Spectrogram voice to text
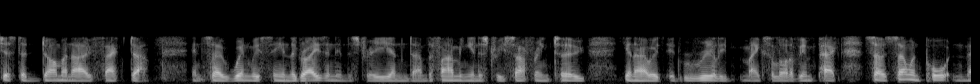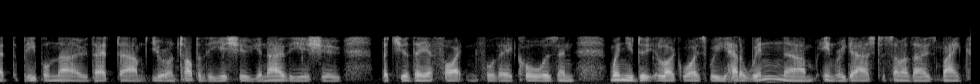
just a domino factor. And so when we're seeing the grazing industry and um, the farming industry suffering too, you know, it, it really makes a lot of impact. So it's so important that the people know that um, you're on top of the issue, you know the issue, but you're there fighting for their cause. And when you do, likewise, we had a win um, in regards to some of those banks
